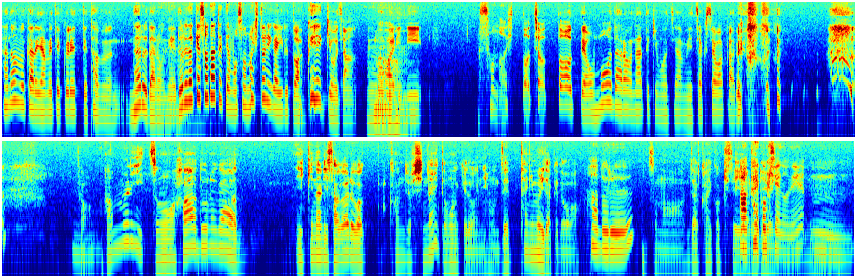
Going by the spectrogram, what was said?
頼むからやめてくれって多分なるだろうね、うん。どれだけ育ててもその一人がいると悪影響じゃん。うん。周りに、その人ちょっとって思うだろうなって気持ちはめちゃくちゃわかる。そう。あんまりそのハードルがいきなり下がるわ感じはしないと思うけど日本絶対に無理だけど。ハードル？そのじゃあ解雇規制やるように。規制のね。ううん。ん、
